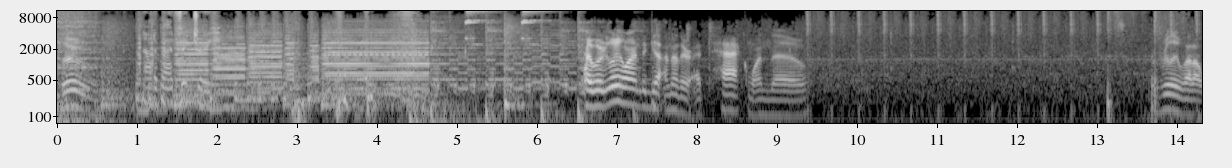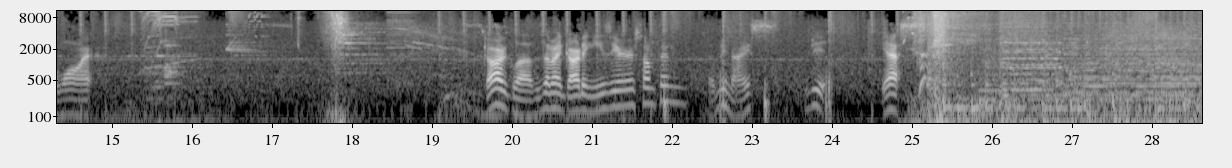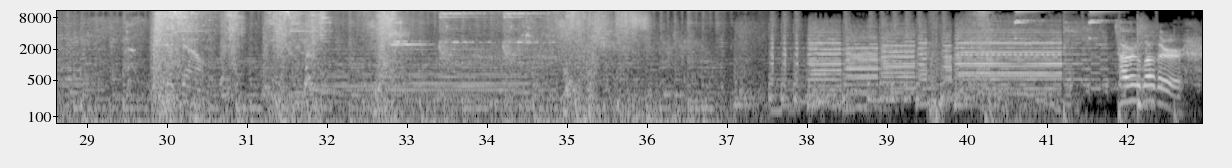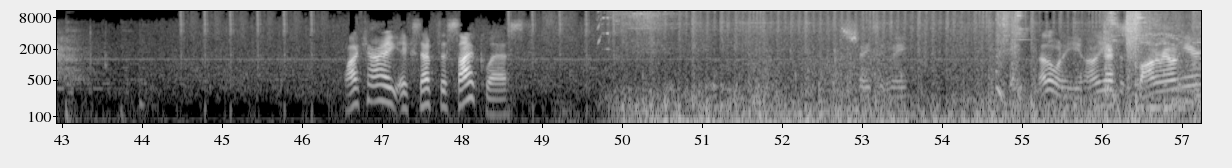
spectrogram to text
Not a bad victory. I would really like to get another attack one though. That's really what I want. Guard glove. Does that make guarding easier or something? That'd be nice. That'd be yes. Tired leather. Why can't I accept this side quest? It's chasing me. Another one of you, huh? You guys just spawn around here?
